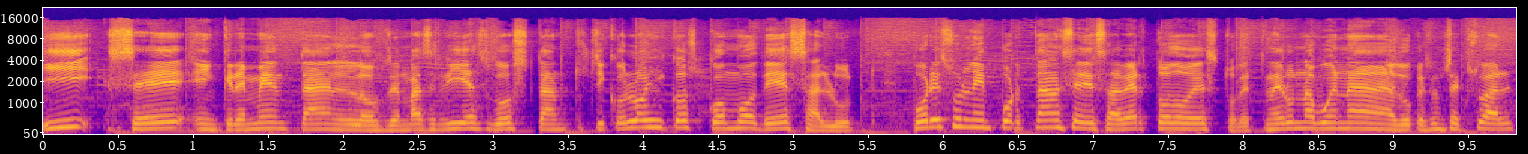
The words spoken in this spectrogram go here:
y se incrementan los demás riesgos tanto psicológicos como de salud. Por eso la importancia de saber todo esto, de tener una buena educación sexual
